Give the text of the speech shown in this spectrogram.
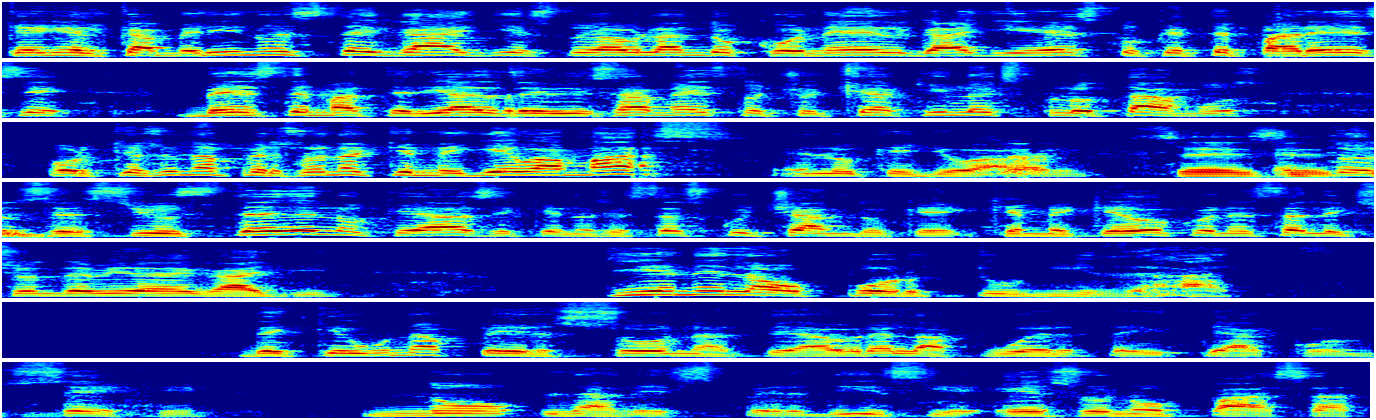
que en el camerino esté Galli, estoy hablando con él, Galli, esto, ¿qué te parece? Ve este material, revísame esto, choche, aquí lo explotamos, porque es una persona que me lleva más en lo que yo hago. Claro. Sí, sí, Entonces, si usted es lo que hace, que nos está escuchando, que, que me quedo con esta lección de vida de Galli, tiene la oportunidad de que una persona te abra la puerta y te aconseje, no la desperdicie. Eso no pasa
